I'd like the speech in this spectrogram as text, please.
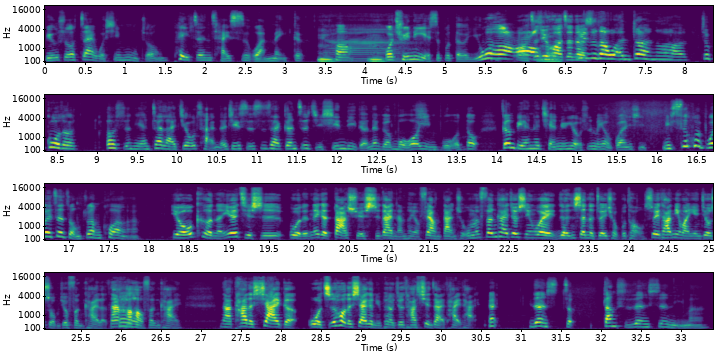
比如说，在我心目中，佩珍才是完美的。嗯，哈，我娶你也是不得已。哇，哇，这句话真的，一直到完蛋了，就过了二十年再来纠缠的，其实是在跟自己心里的那个魔影搏斗，跟别人的前女友是没有关系。你是会不会这种状况啊？有可能，因为其实我的那个大学时代男朋友非常单纯，我们分开就是因为人生的追求不同，所以他念完研究所我们就分开了，但好好分开。那他的下一个，我之后的下一个女朋友就是他现在的太太。那认识这当时认识你吗？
